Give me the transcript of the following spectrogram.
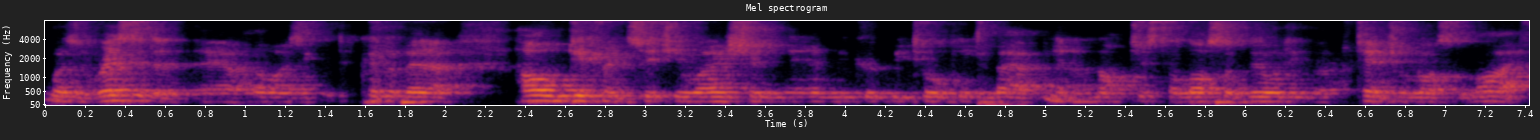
was a resident there. Otherwise, it could have been a whole different situation, and we could be talking about, you know, not just a loss of building, but potential loss of life.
